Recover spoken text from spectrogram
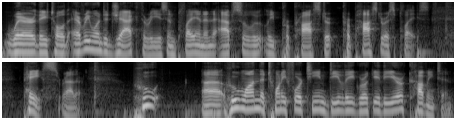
where they told everyone to jack threes and play in an absolutely preposter- preposterous place. Pace, rather. Who uh, who won the 2014 D League Rookie of the Year? Covington.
